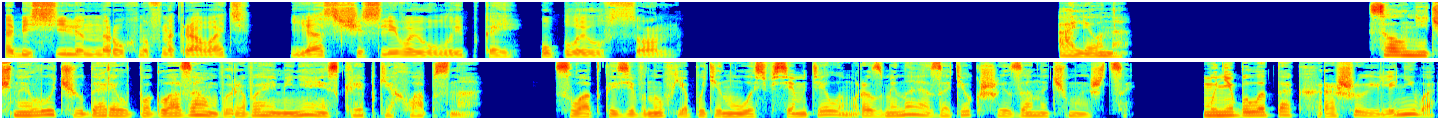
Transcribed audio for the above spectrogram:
Обессиленно рухнув на кровать, я с счастливой улыбкой уплыл в сон. Алена. Солнечный луч ударил по глазам, вырывая меня из крепких лап сна. Сладко зевнув, я потянулась всем телом, разминая затекшие за ночь мышцы. Мне было так хорошо и лениво,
